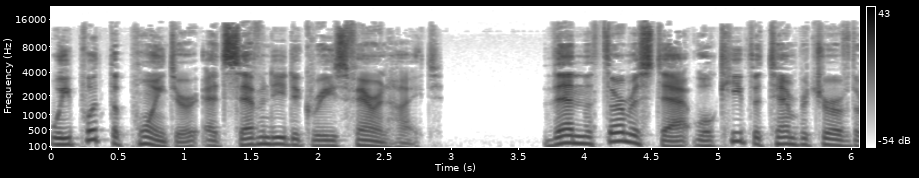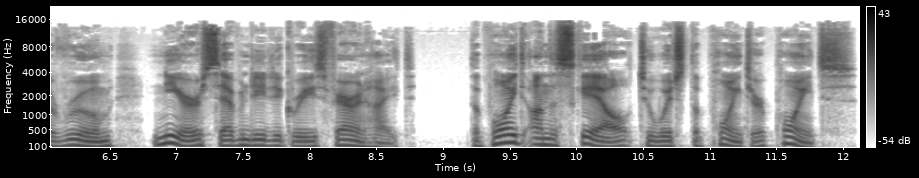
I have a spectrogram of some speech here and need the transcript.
We put the pointer at 70 degrees Fahrenheit. Then the thermostat will keep the temperature of the room near 70 degrees Fahrenheit, the point on the scale to which the pointer points.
